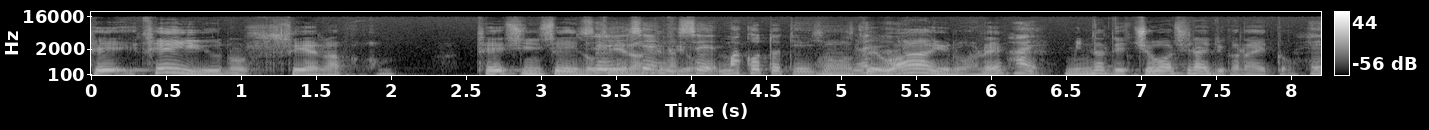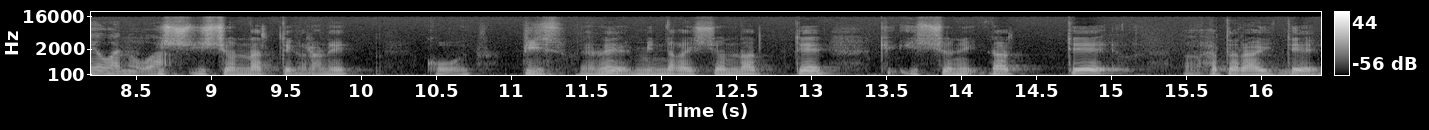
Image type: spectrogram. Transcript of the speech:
声優のせいな精神誠意のせいなんですよ。誠っていう字ですね。和いうのはね、はい、みんなで調和しないといけないと。平和の和。一緒になってからね、こうピースでね、みんなが一緒になって一緒になって働いて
